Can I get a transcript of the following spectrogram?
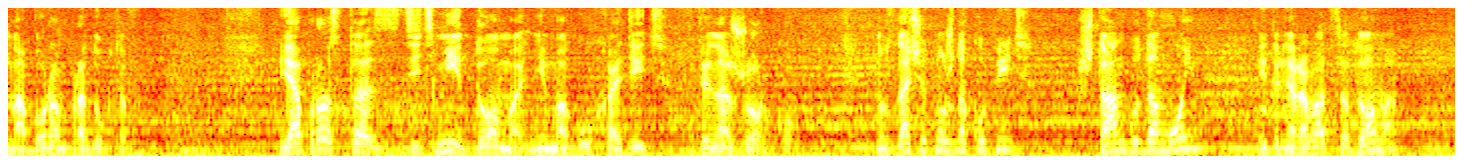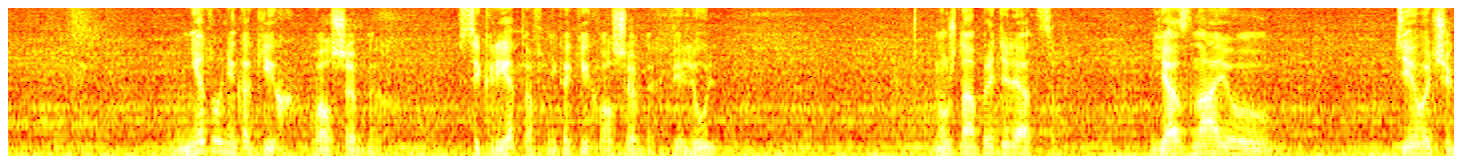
набором продуктов. Я просто с детьми дома не могу ходить в тренажерку. Ну, значит, нужно купить штангу домой и тренироваться дома. Нету никаких волшебных секретов, никаких волшебных пилюль. Нужно определяться. Я знаю девочек,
